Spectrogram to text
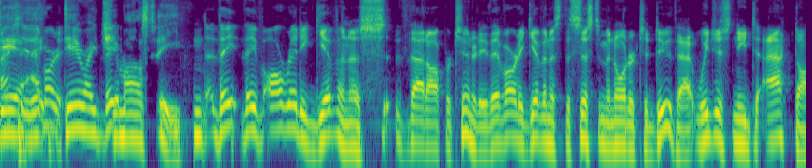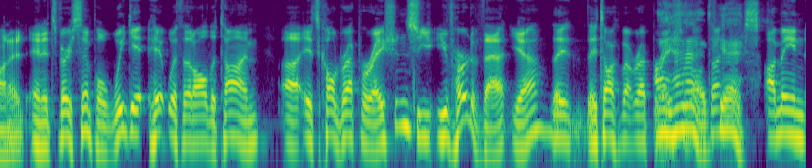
actually, dear, they've already- dear they- HMRC, They they've already given us that opportunity. They've already given us the system in order to do that. We just need to act on it, and it's very simple. We get hit with it all the time. Uh, it's called reparations. You, you've heard of that, yeah? They they talk about I reparations all the have, time. yes. I mean,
